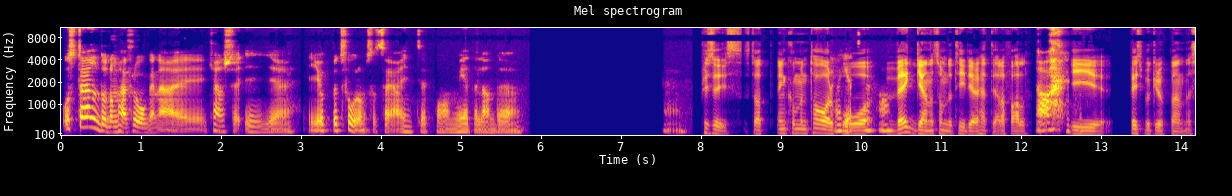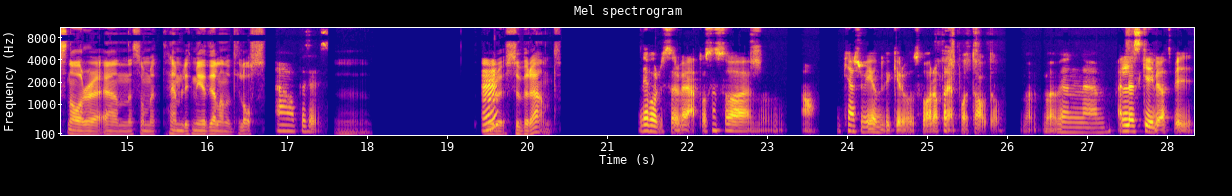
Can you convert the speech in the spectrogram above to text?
Och ställ då de här frågorna eh, kanske i, eh, i öppet forum så att säga, inte på meddelande. eh, Precis, så att en kommentar på det? Ja. väggen som det tidigare hette i alla fall Ja, i Facebookgruppen snarare än som ett hemligt meddelande till oss. ja precis. Mm. vore suveränt. Det vore serverat. Och sen så ja, kanske vi undviker att svara på det på ett tag då. Men, eh, eller skriver att vi,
